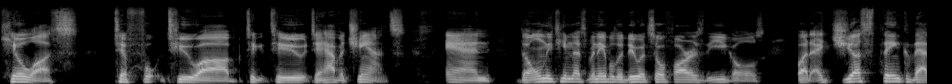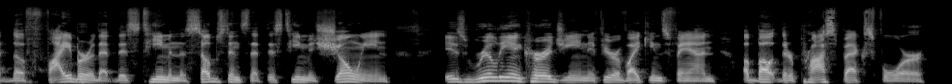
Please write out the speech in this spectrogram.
kill us to to uh to to to have a chance. And the only team that's been able to do it so far is the Eagles. But I just think that the fiber that this team and the substance that this team is showing is really encouraging if you're a Vikings fan about their prospects for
